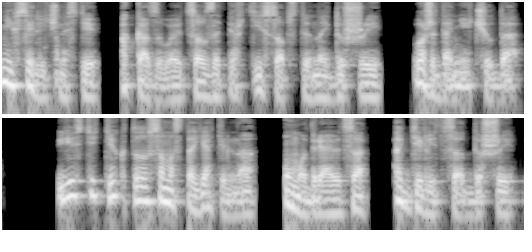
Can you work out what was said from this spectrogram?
не все личности оказываются в заперти собственной души в ожидании чуда. Есть и те, кто самостоятельно умудряются отделиться от души.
